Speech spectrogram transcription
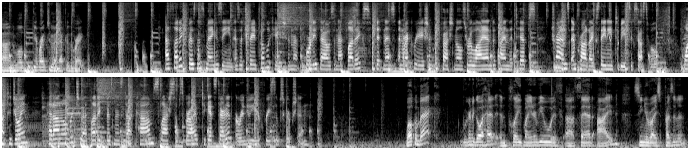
and we'll get right to it after the break. Athletic Business Magazine is a trade publication that 40,000 athletics, fitness, and recreation professionals rely on to find the tips, trends, and products they need to be successful. Want to join? Head on over to athleticbusiness.com slash subscribe to get started or renew your free subscription. Welcome back. We're going to go ahead and play my interview with uh, Thad Ide, Senior Vice President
